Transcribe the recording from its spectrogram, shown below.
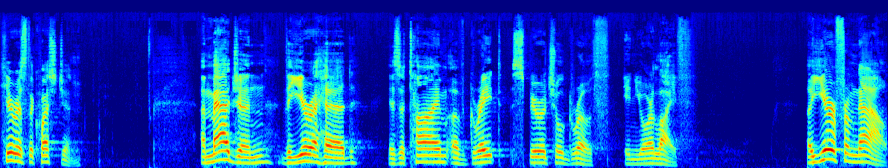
here is the question Imagine the year ahead is a time of great spiritual growth in your life. A year from now,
